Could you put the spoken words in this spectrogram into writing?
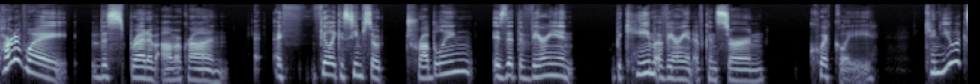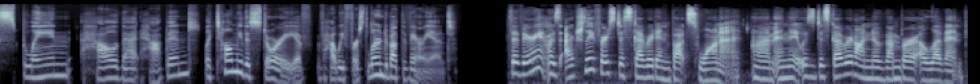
Part of why the spread of Omicron, I feel like it seemed so troubling, is that the variant became a variant of concern quickly. Can you explain how that happened? Like, tell me the story of, of how we first learned about the variant. The variant was actually first discovered in Botswana, um, and it was discovered on November 11th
